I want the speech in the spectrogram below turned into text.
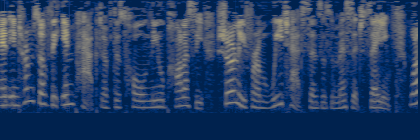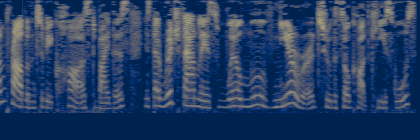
And in terms of the impact of this whole new policy, Shirley from WeChat sends us a message saying one problem to be caused by this is that rich families will move nearer to the so-called key schools,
